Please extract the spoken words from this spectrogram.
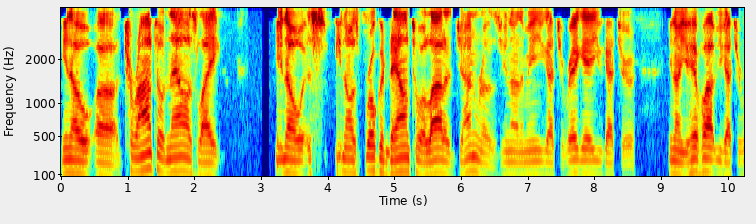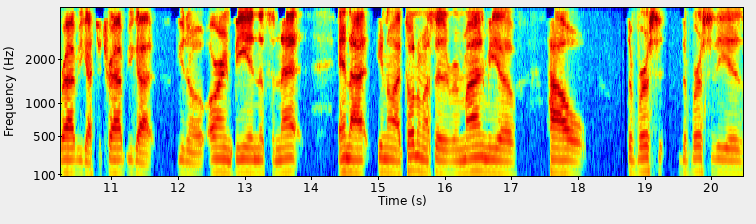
you know, uh Toronto now is like, you know, it's you know it's broken down to a lot of genres. You know what I mean? You got your reggae, you got your, you know, your hip hop, you got your rap, you got your trap, you got you know R and B and this and that. And I, you know, I told him I said it reminded me of how diverse diversity is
